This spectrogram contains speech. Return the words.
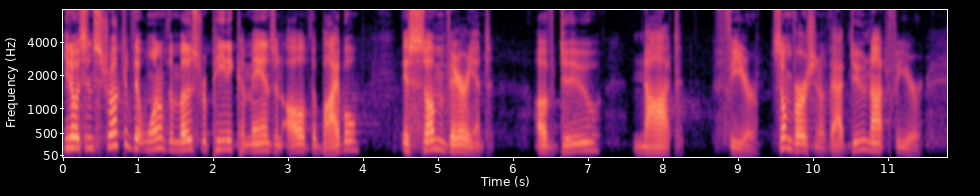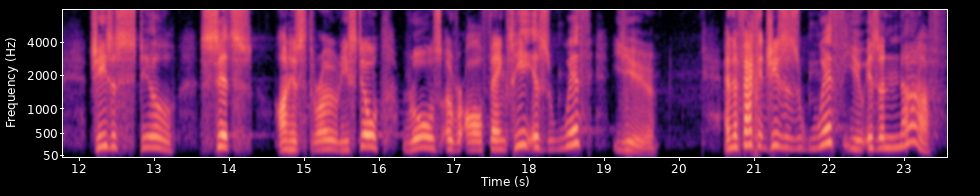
You know, it's instructive that one of the most repeated commands in all of the Bible is some variant of do not fear. Some version of that. Do not fear. Jesus still sits on his throne. He still rules over all things. He is with you. And the fact that Jesus is with you is enough.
